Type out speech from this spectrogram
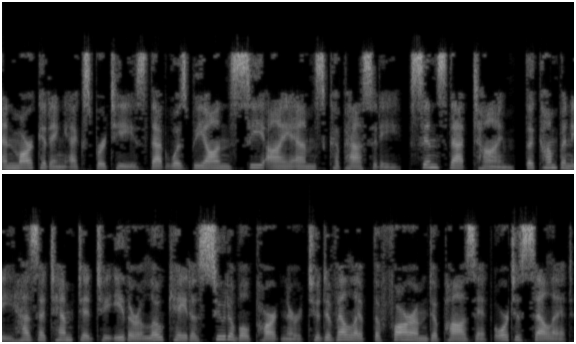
and marketing expertise expertise that was beyond CIM's capacity. Since that time, the company has attempted to either locate a suitable partner to develop the Farim deposit or to sell it.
